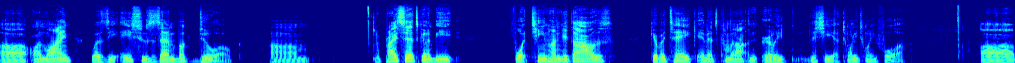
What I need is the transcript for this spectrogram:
uh, online was the Asus ZenBook Duo. Um, the price set's going to be fourteen hundred dollars, give or take, and it's coming out in early this year, 2024. Uh,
